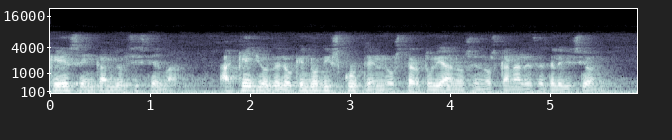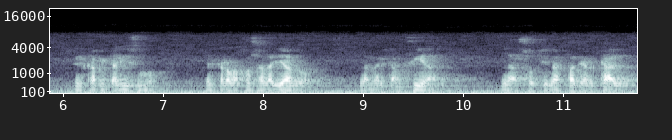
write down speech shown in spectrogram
¿Qué es en cambio el sistema? Aquello de lo que no discuten los tertulianos en los canales de televisión el capitalismo, el trabajo asalariado, la mercancía, la sociedad patriarcal,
